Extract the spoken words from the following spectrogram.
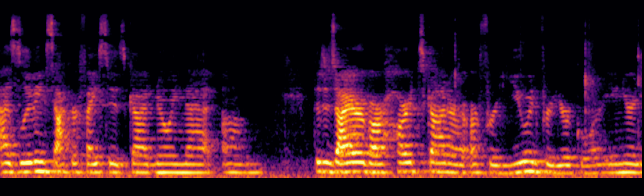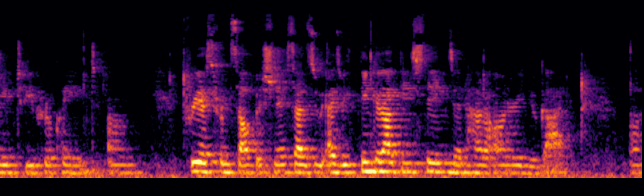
as living sacrifices, God, knowing that um, the desire of our hearts, God, are, are, for you and for your glory and your name to be proclaimed. Um, free us from selfishness as we, as we think about these things and how to honor you, God. Um,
